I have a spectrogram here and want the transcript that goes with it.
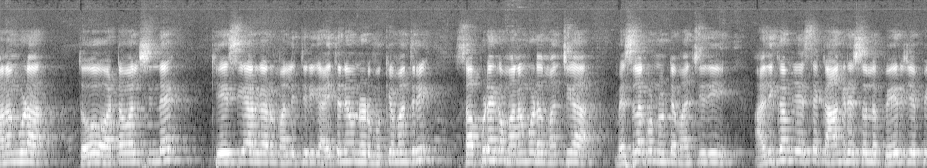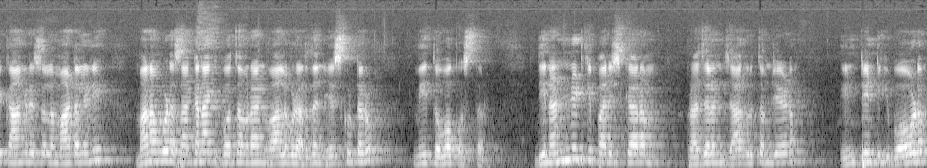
మనం కూడా తో పట్టవలసిందే. కేసీఆర్ గారు మళ్ళీ తిరిగి అయితేనే ఉన్నాడు ముఖ్యమంత్రి. సప్పుడేక మనం కూడా మంచిగా మెసలకుండా ఉంటే మంచిది. అధికం చేస్తే కాంగ్రెస్ వాళ్ళ పేరు చెప్పి కాంగ్రెస్ వాళ్ళ మాటలని మనం కూడా సంకనాకి పోతాం రాని వాళ్ళు కూడా అర్థం చేసుకుంటారు. మీ తువ్వకు వస్తారు దీనన్నిటికీ పరిష్కారం ప్రజలను జాగృతం చేయడం ఇంటింటికి పోవడం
